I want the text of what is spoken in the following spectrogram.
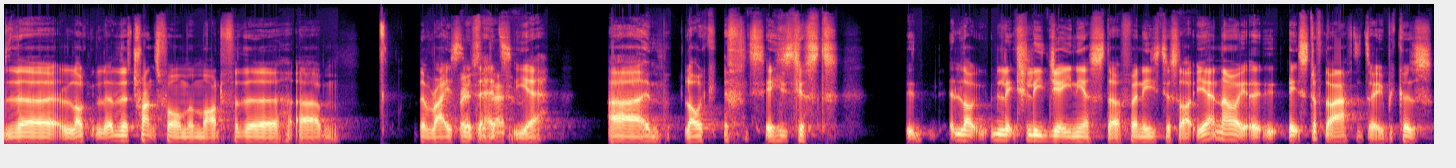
the like the transformer mod for the um, the raise the Raise the dead, Dead. yeah. Um, like he's just like literally genius stuff, and he's just like, yeah, no, it, it's stuff that I have to do because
